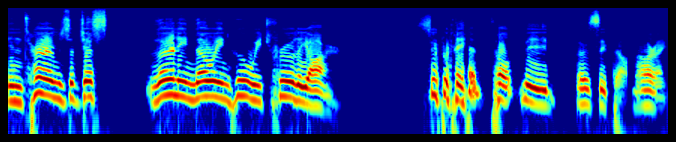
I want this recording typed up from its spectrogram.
in terms of just learning, knowing who we truly are. Superman don't need no seatbelt. All right.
